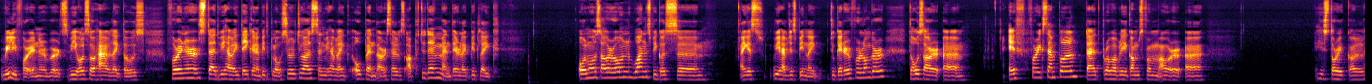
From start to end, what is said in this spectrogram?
really foreigner words, we also have like those foreigners that we have like taken a bit closer to us and we have like opened ourselves up to them and they're like bit like almost our own ones because um, I guess we have just been like together for longer. Those are um, F, for example, that probably comes from our uh, historical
